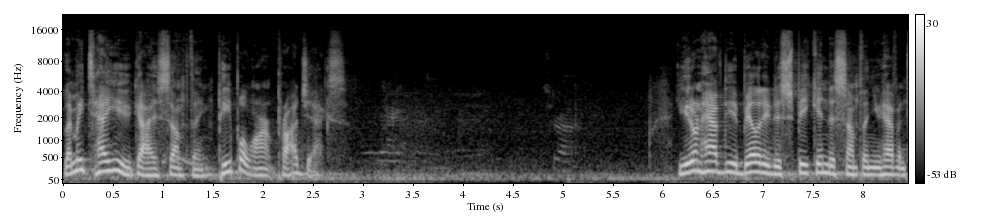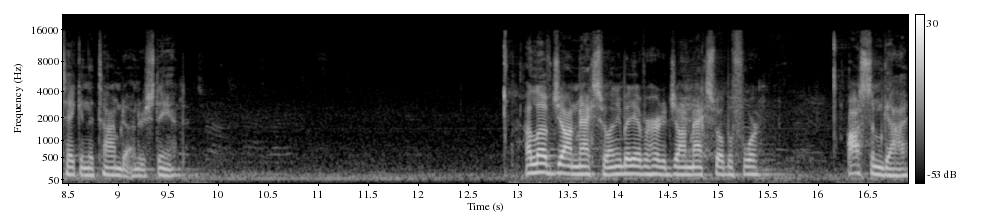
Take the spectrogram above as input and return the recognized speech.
Let me tell you guys something people aren't projects. You don't have the ability to speak into something you haven't taken the time to understand. I love John Maxwell. Anybody ever heard of John Maxwell before? Awesome guy,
